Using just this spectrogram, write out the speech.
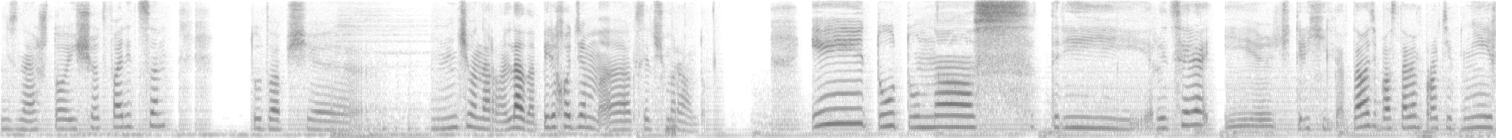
не знаю, что еще творится. Тут вообще ничего нормально. Ладно, переходим э, к следующему раунду. И тут у нас три рыцаря и четыре хиллера. Давайте поставим против них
